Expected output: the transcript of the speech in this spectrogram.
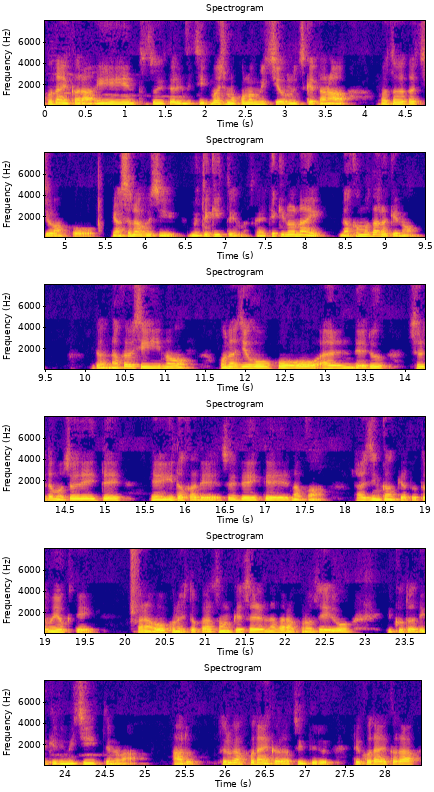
古代から延々と続いている道、もしもこの道を見つけたら、私たちはこう、安らぐし、無敵と言いますかね、敵のない仲間だらけの、仲良しの同じ方向を歩んでいる、それでも、それでいて、えー、豊かで、それでいて、なんか、対人関係はとても良くて、から多くの人から尊敬されながらこの生を行くことができる道っていうのがある。それが古代からついてる。で、古代から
